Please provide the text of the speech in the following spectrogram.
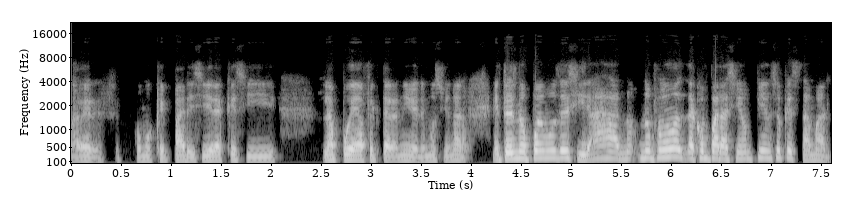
a ver, como que pareciera que sí la puede afectar a nivel emocional. Entonces no podemos decir, ah, no, no podemos, la comparación pienso que está mal.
